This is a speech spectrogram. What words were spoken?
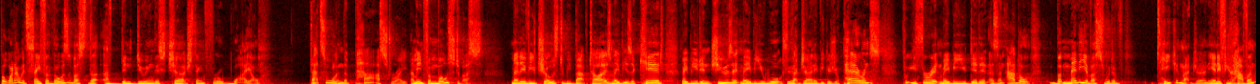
But what I would say for those of us that have been doing this church thing for a while, that's all in the past, right? I mean, for most of us, many of you chose to be baptized, maybe as a kid, maybe you didn't choose it, maybe you walked through that journey because your parents put you through it, maybe you did it as an adult, but many of us would have taken that journey. And if you haven't,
